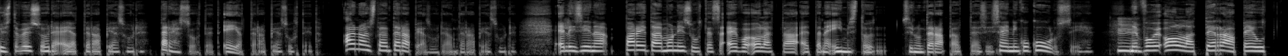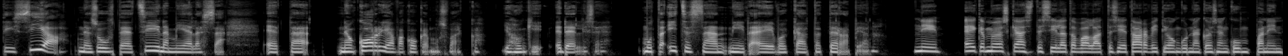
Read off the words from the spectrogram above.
Ystävyyssuhde ei ole terapiasuhde. Perhesuhteet ei ole terapiasuhteita. Ainoastaan terapiasuhde on terapiasuhde. Eli siinä pari- tai monisuhteessa ei voi olettaa, että ne ihmiset on sinun terapeutteesi. Se ei niinku kuulu siihen. Mm. Ne voi olla terapeuttisia ne suhteet siinä mielessä, että ne on korjaava kokemus vaikka johonkin edelliseen. Mutta itsessään niitä ei voi käyttää terapiana. Niin, eikä myöskään sitten sillä tavalla, että sie tarvit jonkunnäköisen kumppanin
